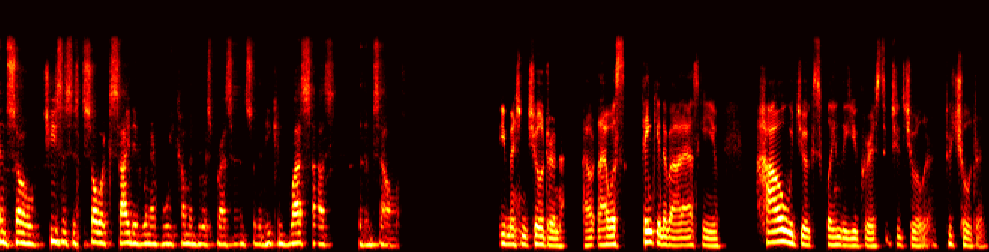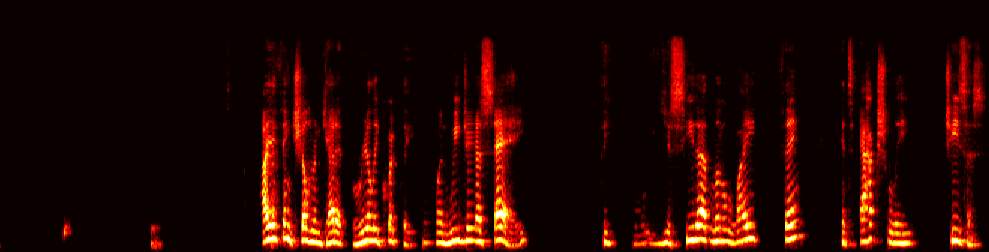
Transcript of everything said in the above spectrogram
And so Jesus is so excited whenever we come into his presence so that he can bless us with himself. You mentioned children. I, I was thinking about asking you, how would you explain the Eucharist to children? To children, I think children get it really quickly when we just say, "the You see that little white thing? It's actually Jesus.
